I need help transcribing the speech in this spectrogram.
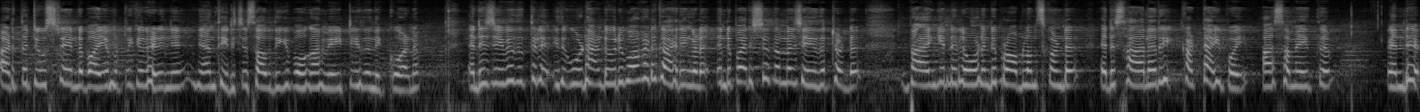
അടുത്ത ട്യൂസ്ഡേ എന്റെ ബയോമെട്രിക് കഴിഞ്ഞ് ഞാൻ തിരിച്ച് സൗദിക്ക് പോകാൻ വെയിറ്റ് ചെയ്ത് നിൽക്കുവാണ്. എന്റെ ജീവിതത്തിൽ ഇത് കൂടാണ്ട് ഒരുപാട് കാര്യങ്ങൾ എന്റെ പരിശുദ്ധമ്മ ചെയ്തിട്ടുണ്ട്. ബാങ്കിന്റെ ലോണിന്റെ പ്രോബ്ലംസ് കൊണ്ട് എന്റെ സാലറി കട്ടായിപ്പോയി. ആ സമയത്ത് എന്റെ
